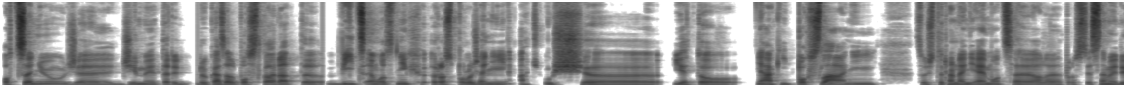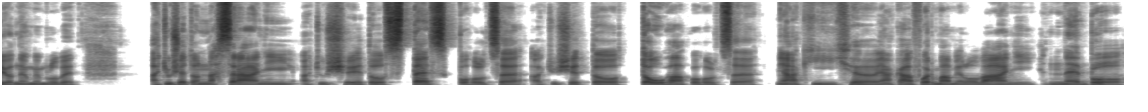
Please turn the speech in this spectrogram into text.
oceňuji, že Jimmy tady dokázal poskládat eh, víc emocních rozpoložení, ať už eh, je to nějaký poslání, což teda není emoce, ale prostě jsem idiot, neumím mluvit. Ať už je to nasrání, ať už je to stesk po holce, ať už je to touha po holce, nějaký, nějaká forma milování, nebo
